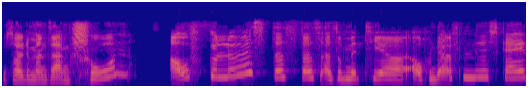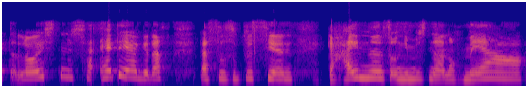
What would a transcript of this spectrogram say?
sollte man sagen, schon aufgelöst, dass das also mit hier auch in der Öffentlichkeit leuchten. Ich hätte ja gedacht, dass das so ein bisschen Geheimnis und die müssen da noch mehr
